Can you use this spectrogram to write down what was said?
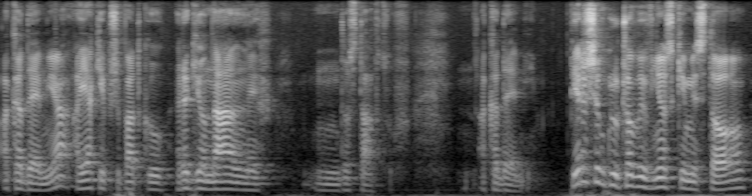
akademiach, a jakie w przypadku regionalnych dostawców akademii. Pierwszym kluczowym wnioskiem jest to,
